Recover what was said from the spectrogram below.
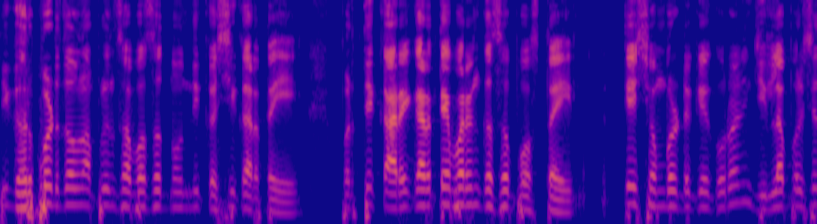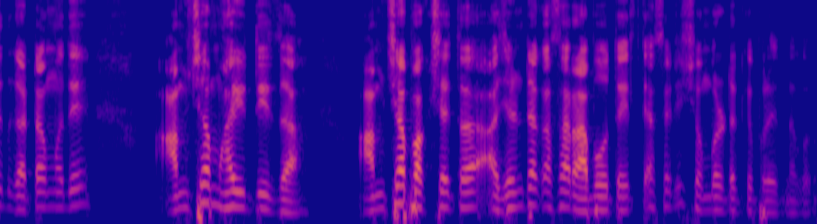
ती घरपट जाऊन आपण सभासद नोंदणी कशी करता येईल प्रत्येक कार्यकर्त्यापर्यंत कसं पोचता येईल ते शंभर टक्के करू. आणि जिल्हा परिषद गटामध्ये आमच्या महायुतीचा आमच्या पक्षाचा अजेंडा कसा राबवता येईल त्यासाठी शंभर टक्के प्रयत्न करू.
